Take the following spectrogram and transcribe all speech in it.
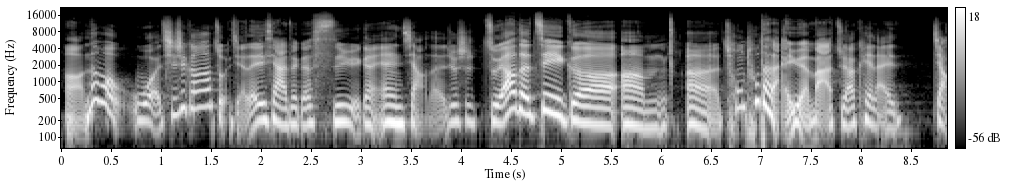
啊。那么我其实刚刚总结了一下这个思雨跟 Anne 讲的，就是主要的这个嗯呃冲突的来源吧，主要可以来。讲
